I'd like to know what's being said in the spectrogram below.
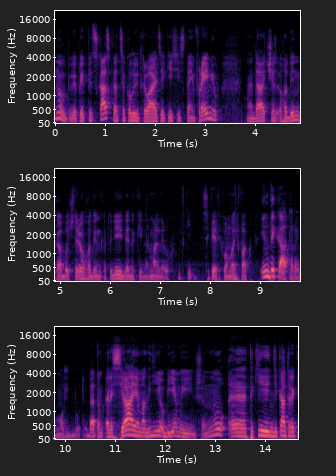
Ну, пі- пі- підсказка це коли відкривається якийсь із таймфреймів, е, да, чи годинка або 4 годинка, тоді йде такий нормальний рух. Ну, Такий секретик вам лайфхак. Індикатори можуть бути, да, там RSI, MACD, об'єми і інше. Ну, е, такі індикатори, як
